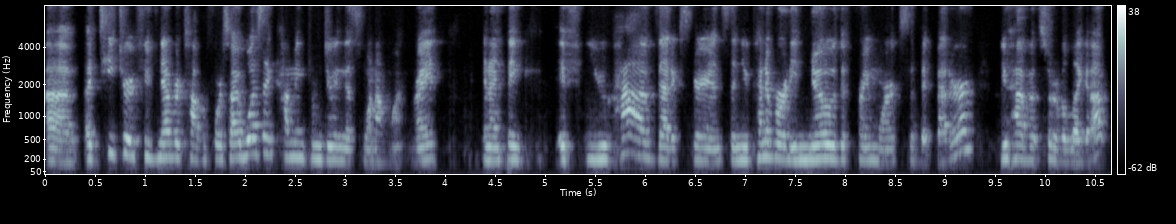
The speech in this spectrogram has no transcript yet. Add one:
um, a teacher if you've never taught before. So I wasn't coming from doing this one on one, right? And I think if you have that experience, then you kind of already know the frameworks a bit better. You have a sort of a leg up.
